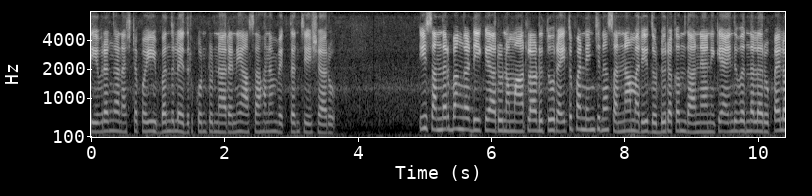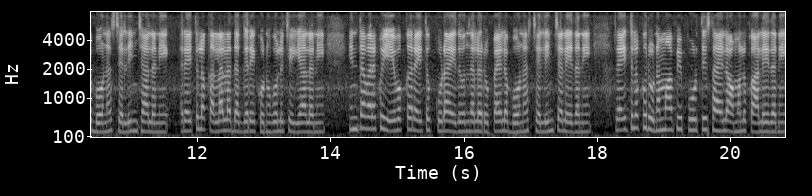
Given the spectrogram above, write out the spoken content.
తీవ్రంగా నష్టపోయి ఇబ్బందులు ఎదుర్కొంటున్నారని అసహనం వ్యక్తం చేశారు. ఈ సందర్భంగా డీకే అరుణ మాట్లాడుతూ రైతు పండించిన సన్న మరియు దొడ్డు రకం ధాన్యానికి ఐదు వందల రూపాయల బోనస్ చెల్లించాలని రైతుల కళ్ళల దగ్గరే కొనుగోలు చేయాలని ఇంతవరకు ఏ ఒక్క రైతుకు కూడా ఐదు వందల రూపాయల బోనస్ చెల్లించలేదని రైతులకు రుణమాఫీ పూర్తి స్థాయిలో అమలు కాలేదని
